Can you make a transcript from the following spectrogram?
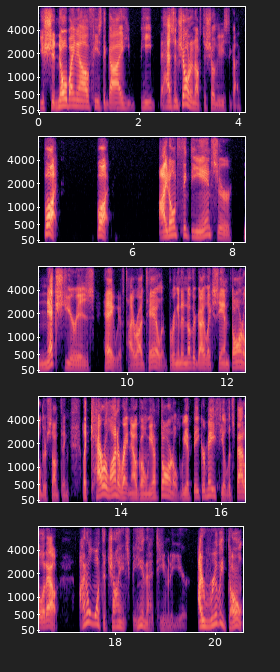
You should know by now if he's the guy. He, he hasn't shown enough to show that he's the guy. But, but I don't think the answer next year is, hey, we have Tyrod Taylor, bring in another guy like Sam Darnold or something. Like Carolina right now going, we have Darnold, we have Baker Mayfield, let's battle it out. I don't want the Giants being that team in a year. I really don't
